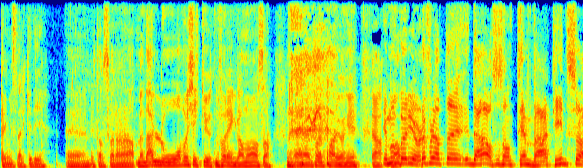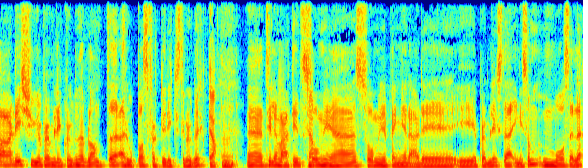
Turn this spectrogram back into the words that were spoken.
pengesterke de eh, midtavsvarerne er. da. Men det er lov å kikke utenfor England nå, altså. Eh, på et par ganger. Ja, man bør gjøre det, for det er altså sånn til enhver tid så er de 20 Premier League-klubbene blant eh, Europas 40 rikeste klubber. Eh, til enhver tid. Så, mye, så mye penger er det i Premier League, så det er ingen som må selge.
